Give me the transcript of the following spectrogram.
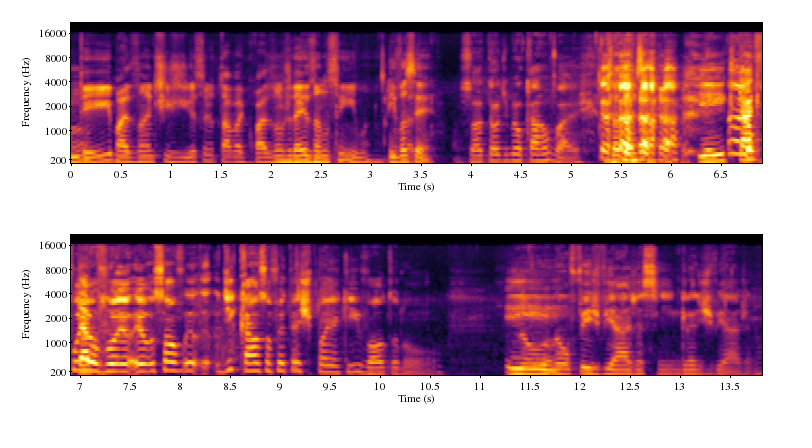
voltei, mas antes disso eu tava quase uns 10 anos sem ir, mano. E você? Só até onde meu carro vai. Só tá onde E aí que Ah, tá, eu que fui, tá- eu vou, eu, eu só eu- de carro só fui até a Espanha aqui e volto. Não, e- não, não fiz viagem assim, grandes viagens, não.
